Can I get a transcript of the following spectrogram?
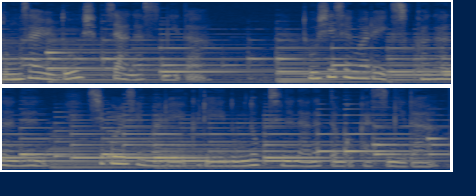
농사일도 쉽지 않았습니다. 도시 생활에 익숙한 하나는 시골 생활이 그리 녹록지는 않았던 것 같습니다.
